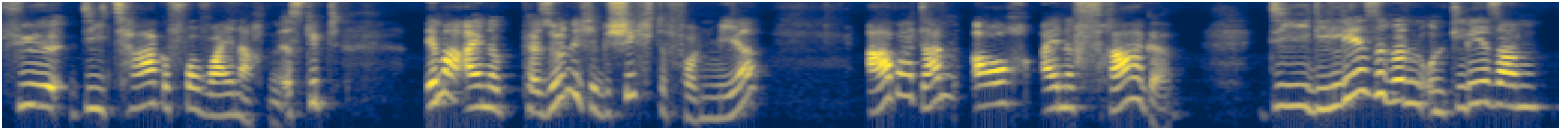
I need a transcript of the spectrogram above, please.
für die Tage vor Weihnachten. Es gibt immer eine persönliche Geschichte von mir, aber dann auch eine Frage die die Leserinnen und Lesern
